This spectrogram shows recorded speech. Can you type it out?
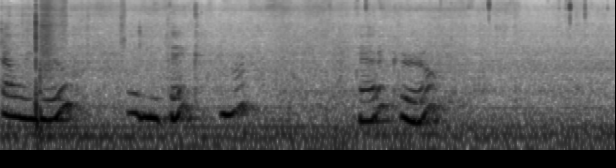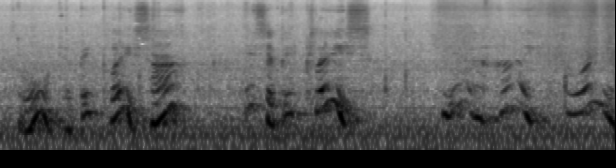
How are you? What do you think? Hmm? That a girl. Oh, it's a big place, huh? It's a big place. Yeah, hi. How are you?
